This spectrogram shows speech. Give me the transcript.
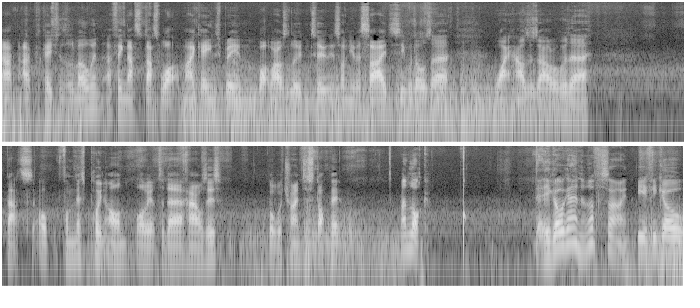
applications at the moment. I think that's that's what Mike Amesbury and what I was alluding to. It's on the other side. See where those uh, white houses are over there. That's up from this point on all the way up to their houses, but we're trying to stop it. And look, there you go again, another sign. If you go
